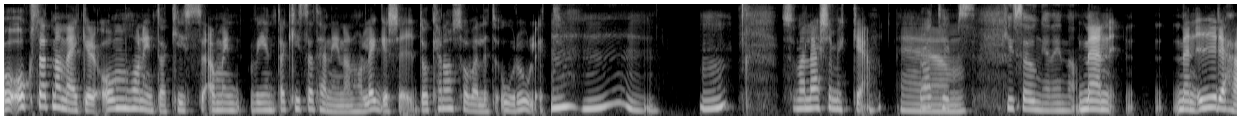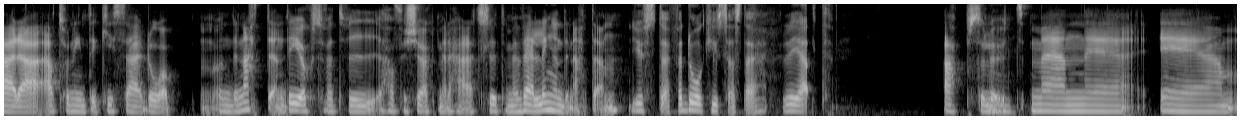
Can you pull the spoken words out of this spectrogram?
Och också att man märker om hon inte har kissat, om vi inte har kissat henne innan hon lägger sig, då kan hon sova lite oroligt. Mm. Så man lär sig mycket. Bra Ehm, tips. Kissa ungen innan. Men, men i det här äh, att hon inte kissar då under natten, det är också för att vi har försökt med det här att sluta med välling under natten. Just det, för då kissas det rejält. Absolut. Men, eh, ehm,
